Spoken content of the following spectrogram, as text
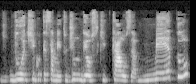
do Antigo Testamento de um Deus que causa medo,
